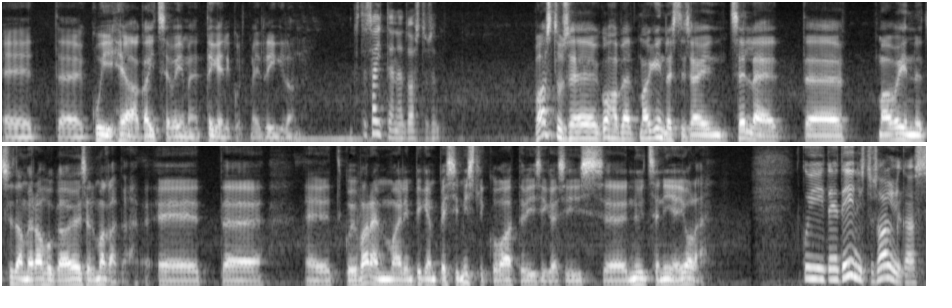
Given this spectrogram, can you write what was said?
et eh, kui hea kaitsevõime tegelikult meil riigil on. kas te saite need vastused? vastuse koha pealt ma kindlasti sain selle, et eh, ma võin nüüd südamerahuga öösel magada, et eh, et kui varem ma olin pigem pessimistliku vaateviisiga, siis nüüd see nii ei ole. kui teie teenistus algas,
